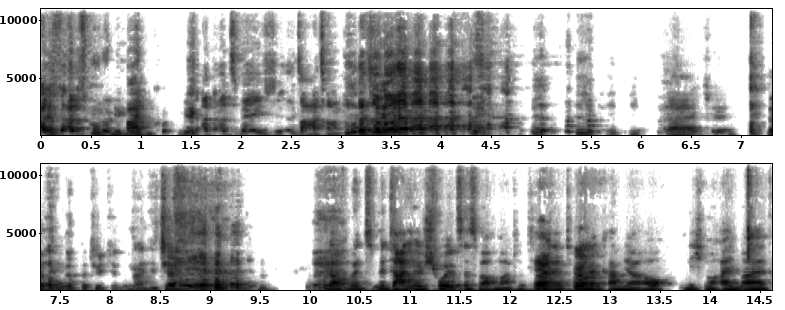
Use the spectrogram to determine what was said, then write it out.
alles, alles gut, und die beiden gucken mich an, als wäre ich Satan. So. Ja, ja. Da wir gerade bei Tütchen. Nein. Oder auch mit, mit Daniel Schulz, das war auch mal total Ja, toll. ja. Der kam ja auch nicht nur einmal,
